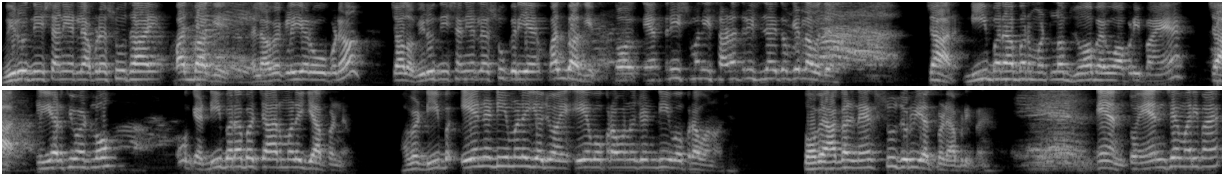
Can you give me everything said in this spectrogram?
વિરુદ્ધ નિશાની એટલે આપણે શું થાય? બાદબાકી. એટલે હવે ક્લિયર હોવું પડે ચાલો, વિરુદ્ધ નિશાની એટલે શું કરીએ? બાદબાકી. તો 33 માંથી 37 જાય તો કેટલા વધે? ચાર. ડી બરાબર મતલબ જવાબ આવ્યો આપણી પાસે ચાર. ક્લિયર થયો એટલો? ઓકે ડી બરાબર ચાર મળી ગયા આપણને. હવે ડી એ ને ડી મળી ગયા જો અહીં એ વપરાવાનો છે ડી વપરાવાનો છે. તો હવે આગળ નેક્સ્ટ શું જરૂરિયાત પડે આપણી પાસે? એન તો એન છે મારી પાસે?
